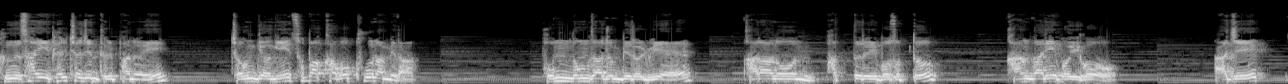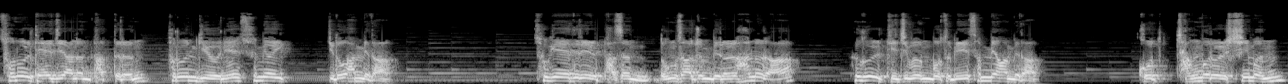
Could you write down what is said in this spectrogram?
그 사이 펼쳐진 들판의 전경이 소박하고 푸근합니다. 봄 농사 준비를 위해 갈아놓은 밭들의 모습도 간간히 보이고 아직 손을 대지 않은 밭들은 푸른 기운이 스며있기도 합니다. 소개해드릴 밭은 농사 준비를 하느라 흙을 뒤집은 모습이 선명합니다. 곧 작물을 심은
